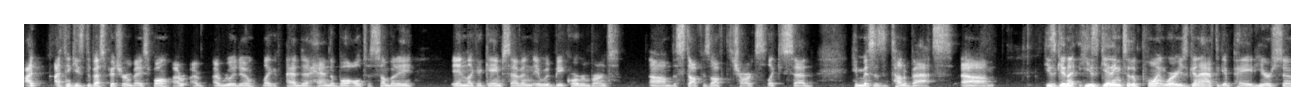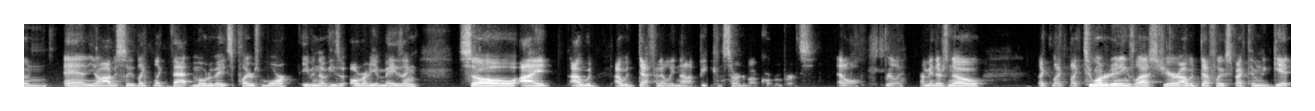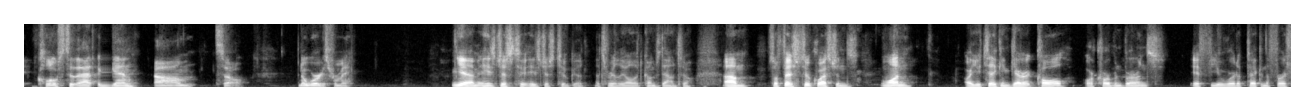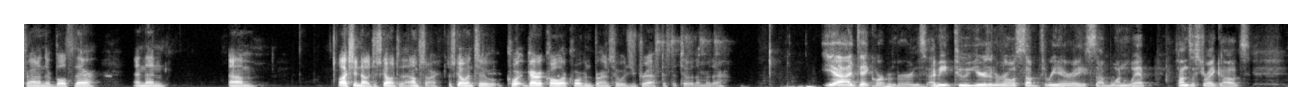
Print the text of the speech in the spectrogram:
I I think he's the best pitcher in baseball. I, I, I really do. Like if I had to hand the ball to somebody in like a game seven, it would be Corbin Burnes. Um, the stuff is off the charts, like you said. He misses a ton of bats. Um, he's gonna he's getting to the point where he's gonna have to get paid here soon, and you know obviously like like that motivates players more, even though he's already amazing. So I I would I would definitely not be concerned about Corbin Burnes at all. Really, I mean, there's no like like like 200 innings last year. I would definitely expect him to get close to that again. Um, so no worries for me. Yeah, I mean he's just too he's just too good. That's really all it comes down to. Um, so Fish, two questions. One, are you taking Gerrit Cole or Corbin Burnes if you were to pick in the first round and they're both there? And then, um, well, actually no, just go into that. I'm sorry, just go into Cor- Gerrit Cole or Corbin Burnes. Who would you draft if the two of them were there? Yeah, I'd take Corbin Burnes. I mean, two years in a row, sub three ERA, sub one WHIP, tons of strikeouts.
